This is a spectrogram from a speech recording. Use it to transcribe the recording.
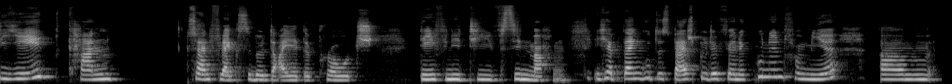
Diät kann so ein Flexible Diet Approach definitiv Sinn machen. Ich habe da ein gutes Beispiel dafür. Eine Kundin von mir ähm,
